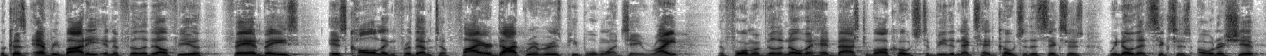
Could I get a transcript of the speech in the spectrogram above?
because everybody in the Philadelphia fan base is calling for them to fire Doc Rivers. People want Jay Wright, the former Villanova head basketball coach, to be the next head coach of the Sixers. We know that Sixers ownership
